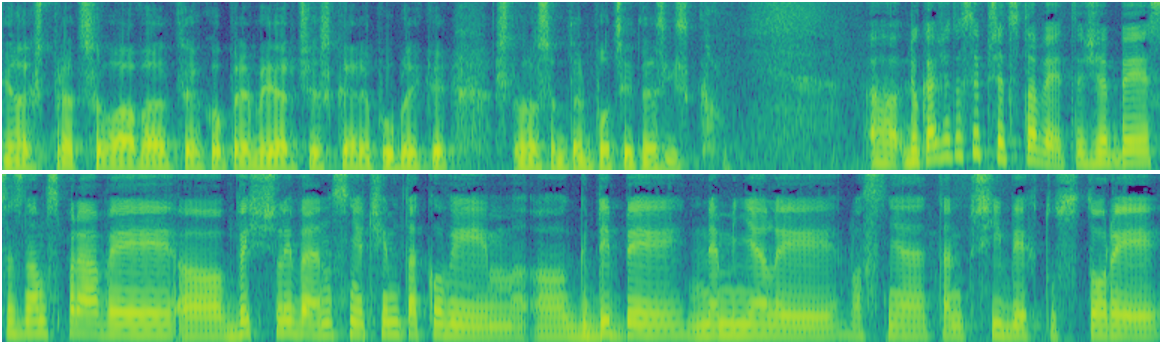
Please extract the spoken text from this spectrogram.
nějak zpracovávat jako premiér České republiky, z toho jsem ten pocit nezískal. Eh, dokážete si představit, že by seznam zprávy eh, vyšly ven s něčím takovým, eh, kdyby neměli vlastně ten příběh, tu story,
